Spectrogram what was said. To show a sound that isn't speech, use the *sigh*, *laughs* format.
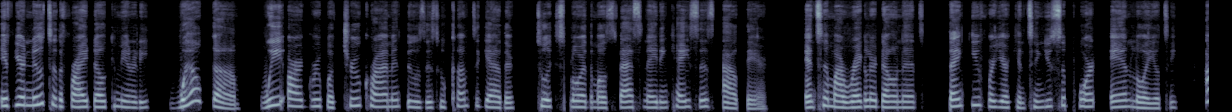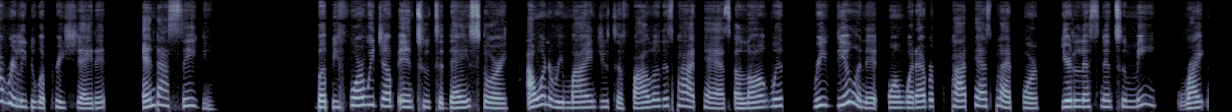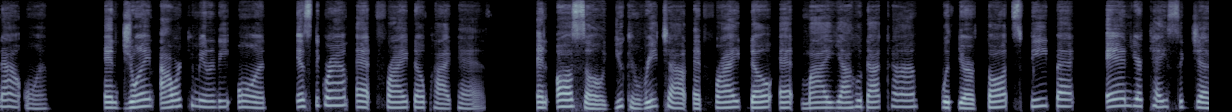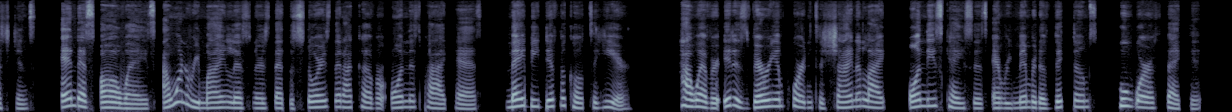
If you're new to the Fried Dough community, welcome. We are a group of true crime enthusiasts who come together to explore the most fascinating cases out there. And to my regular donuts, thank you for your continued support and loyalty. I really do appreciate it, and I see you. But before we jump into today's story, I want to remind you to follow this podcast along with reviewing it on whatever podcast platform you're listening to me right now on. And join our community on Instagram at Fried Dough Podcast. And also, you can reach out at frieddough at myyahoo.com with your thoughts, feedback, and your case suggestions. And as always, I want to remind listeners that the stories that I cover on this podcast may be difficult to hear. However, it is very important to shine a light on these cases and remember the victims who were affected.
